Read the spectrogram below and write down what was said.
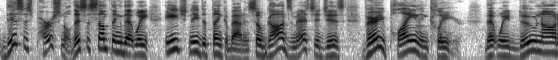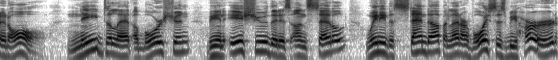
this is personal. This is something that we each need to think about. And so God's message is very plain and clear that we do not at all need to let abortion be an issue that is unsettled. We need to stand up and let our voices be heard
